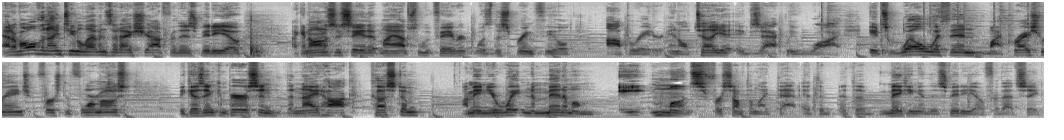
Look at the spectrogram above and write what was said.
Out of all the 1911s that I shot for this video, I can honestly say that my absolute favorite was the Springfield Operator, and I'll tell you exactly why. It's well within my price range, first and foremost, because in comparison, the Nighthawk Custom, I mean, you're waiting a minimum eight months for something like that at the, at the making of this video, for that sake.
